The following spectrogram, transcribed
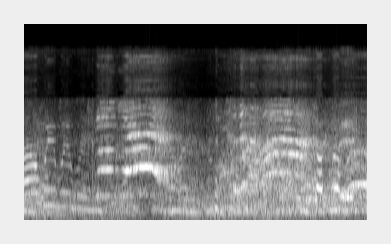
啊，喂喂喂！干！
